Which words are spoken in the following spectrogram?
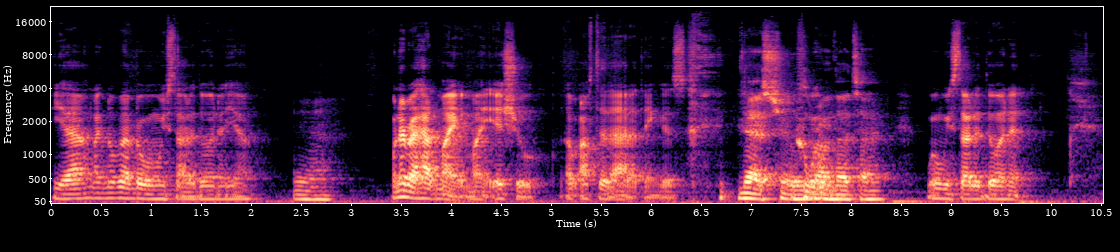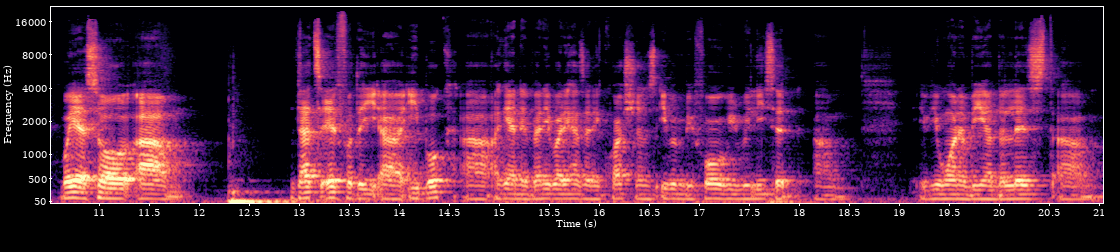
Yeah, like November when we started doing it. Yeah. Yeah, Whenever I had my my issue. After that, I think is yeah, it's true. It was around that time. when we started doing it. But yeah, so um, that's it for the uh, ebook. Uh, again, if anybody has any questions, even before we release it, um, if you want to be on the list, um,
